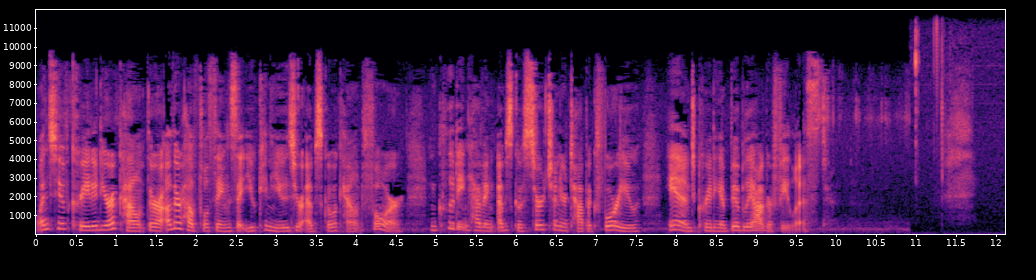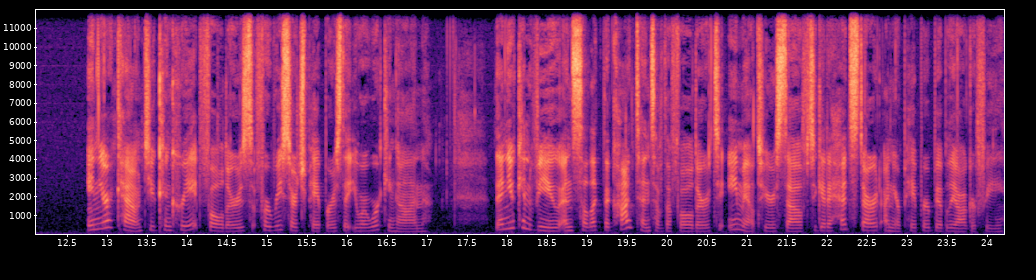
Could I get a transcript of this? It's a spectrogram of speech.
Once you have created your account, there are other helpful things that you can use your EBSCO account for, including having EBSCO search on your topic for you and creating a bibliography list. In your account, you can create folders for research papers that you are working on. Then you can view and select the contents of the folder to email to yourself to get a head start on your paper bibliography.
